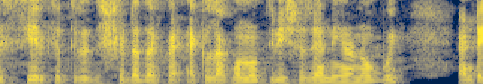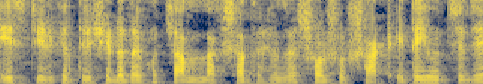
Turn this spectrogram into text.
এসসি এর ক্ষেত্রে সেটা দেখো এক লাখ উনত্রিশ হাজার নিরানব্বই অ্যান্ড এসটি এর ক্ষেত্রে সেটা দেখো চার লাখ সাতাশ হাজার ছশো ষাট। এটাই হচ্ছে যে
